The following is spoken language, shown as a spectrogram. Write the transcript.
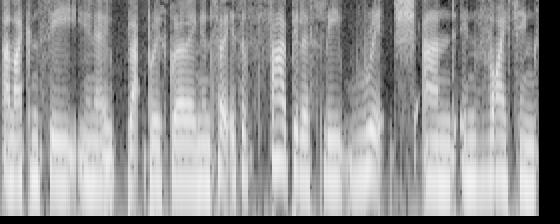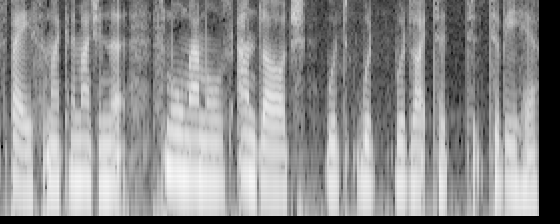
and I can see, you know, blackberries growing, and so it's a fabulously rich and inviting space. And I can imagine that small mammals and large would would would like to to, to be here.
